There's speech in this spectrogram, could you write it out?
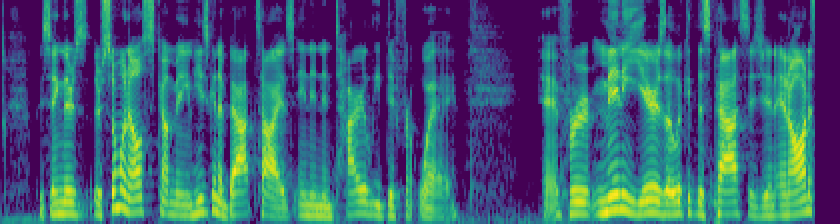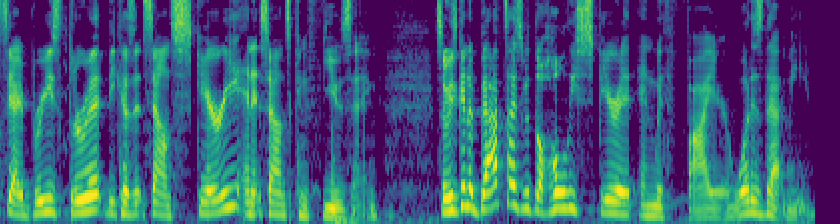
But he's saying there's, there's someone else coming, and he's going to baptize in an entirely different way. And for many years, I look at this passage, and, and honestly, I breeze through it because it sounds scary and it sounds confusing. So he's going to baptize with the Holy Spirit and with fire. What does that mean?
